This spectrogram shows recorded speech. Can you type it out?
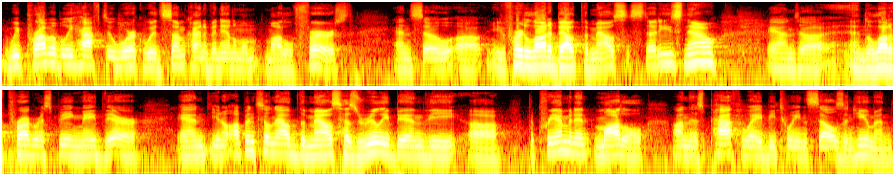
we probably have to work with some kind of an animal model first. And so uh, you've heard a lot about the mouse studies now, and, uh, and a lot of progress being made there. And you know, up until now, the mouse has really been the, uh, the preeminent model on this pathway between cells and human,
